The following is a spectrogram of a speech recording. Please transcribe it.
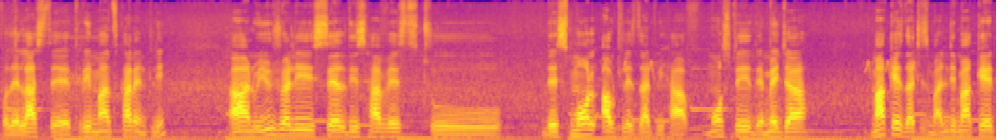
for the last uh, three months currently and we usually sell this harvest to the small outlets that we have, mostly the major markets that is Malindi market,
